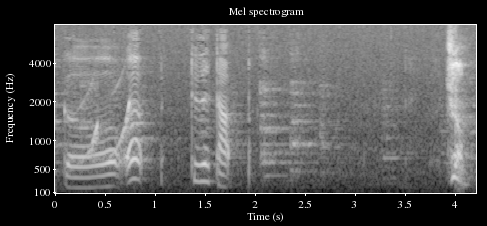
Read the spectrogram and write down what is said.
Go up to the top. Jump.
